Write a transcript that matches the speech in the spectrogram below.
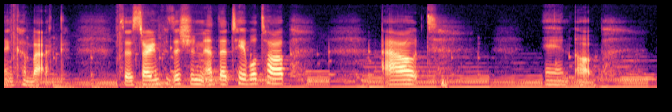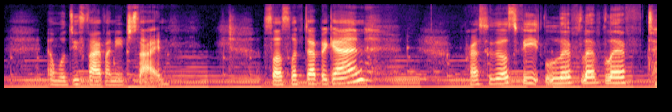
and come back. So starting position at that tabletop, out, and up. And we'll do five on each side. So let's lift up again. Press through those feet, lift, lift, lift.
